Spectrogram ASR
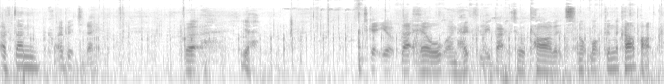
I've done quite a bit today. But yeah, to get you up that hill and hopefully back to a car that's not locked in the car park.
